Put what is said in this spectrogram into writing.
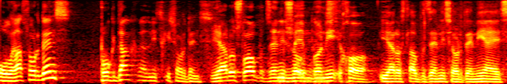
ოლღას ორდენს, ბოგდან ხმელნიცკის ორდენს. იაროსლავ ბძენის ორდენს. მე მგონი, ხო, იაროსლავ ბძენის ორდენია ეს.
